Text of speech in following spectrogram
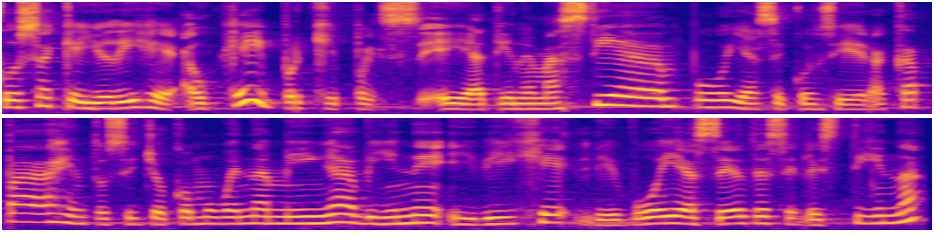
cosa que yo dije, ok, porque pues ella tiene más tiempo, ya se considera capaz, entonces yo como buena amiga vine y dije, le voy a hacer de Celestina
